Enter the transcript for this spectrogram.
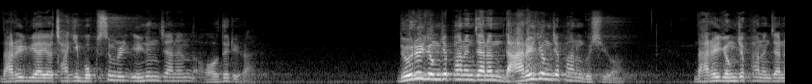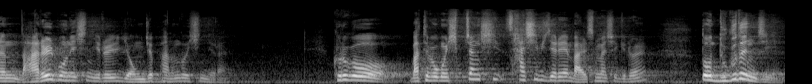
나를 위하여 자기 목숨을 잃는 자는 얻으리라. 너를 영접하는 자는 나를 영접하는 것이요. 나를 영접하는 자는 나를 보내신 이를 영접하는 것이니라. 그리고 마태복음 10장 42절에 말씀하시기를 또 누구든지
